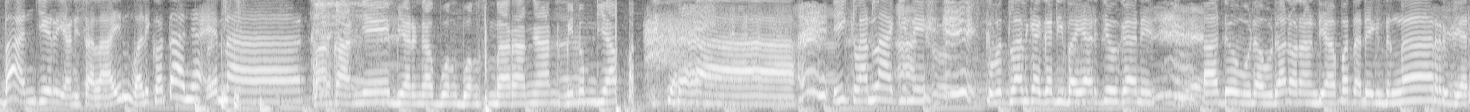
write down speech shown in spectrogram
Banjir. Yang disalahin wali kotanya Enak. Makanya biar nggak buang-buang sembarangan Minum diapet iklan lagi nih. Kebetulan kagak dibayar juga nih. Aduh, mudah-mudahan orang di apa ada yang dengar biar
